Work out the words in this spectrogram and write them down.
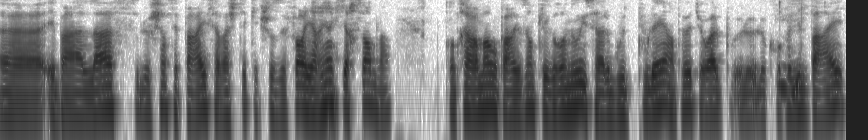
Et ben là, le chien c'est pareil, ça va jeter quelque chose de fort. Il y a rien qui ressemble. Hein. Contrairement où par exemple les grenouilles, ça a le goût de poulet un peu, tu vois, le, crocodile pareil.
